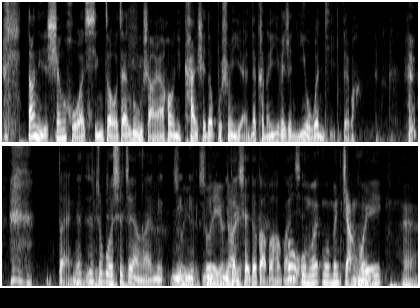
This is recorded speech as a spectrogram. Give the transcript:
当你生活行走在路上，然后你看谁都不顺眼，那可能意味着你有问题，对吧？对，那那中国是这样啊，你你你你你跟谁都搞不好关系。我们我们讲回，嗯，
